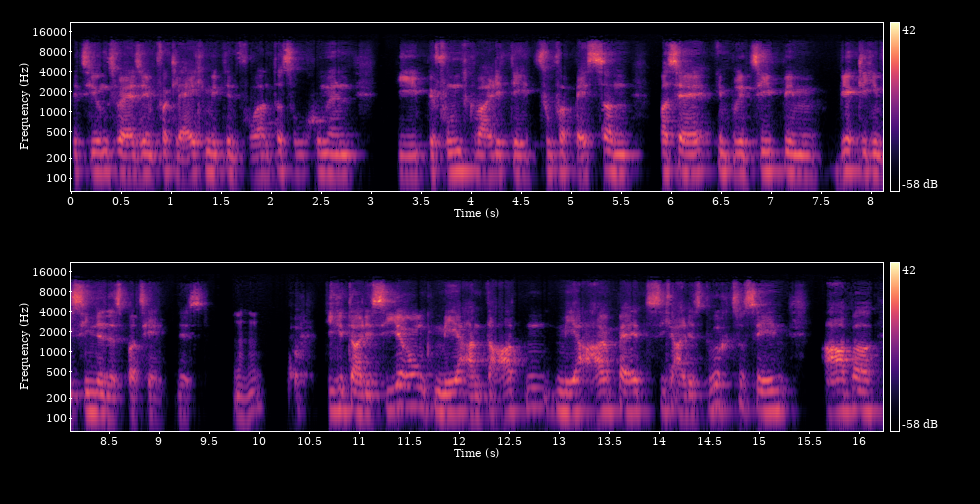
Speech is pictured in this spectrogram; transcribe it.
beziehungsweise im Vergleich mit den Voruntersuchungen die Befundqualität zu verbessern, was ja im Prinzip im, wirklich im Sinne des Patienten ist. Mhm. Digitalisierung, mehr an Daten, mehr Arbeit, sich alles durchzusehen, aber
